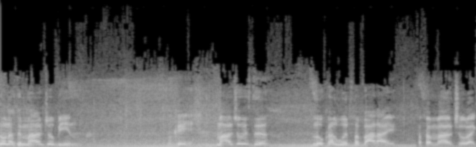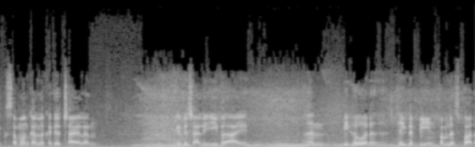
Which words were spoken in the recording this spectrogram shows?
known as the maljo bean. Okay, maljo is the local word for bad eye. For maljo, like someone can look at your child and give the child the evil eye. And people would take the bean from this spot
